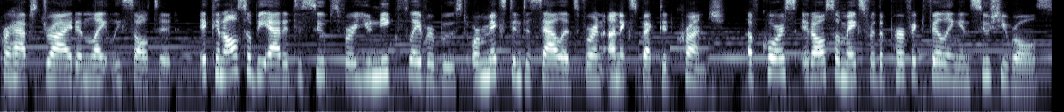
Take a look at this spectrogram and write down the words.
perhaps dried and lightly salted. It can also be added to soups for a unique flavor boost or mixed into salads for an unexpected crunch. Of course, it also makes for the perfect filling in sushi rolls.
